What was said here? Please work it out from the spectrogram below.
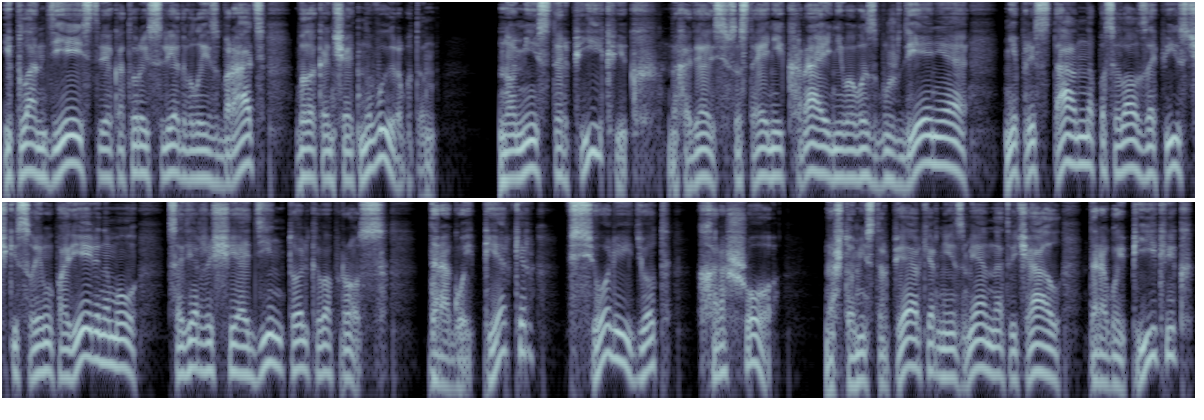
и план действия, который следовало избрать, был окончательно выработан. Но мистер Пиквик, находясь в состоянии крайнего возбуждения, непрестанно посылал записочки своему поверенному, содержащие один только вопрос «Дорогой Перкер, все ли идет хорошо?» На что мистер Перкер неизменно отвечал «Дорогой Пиквик,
